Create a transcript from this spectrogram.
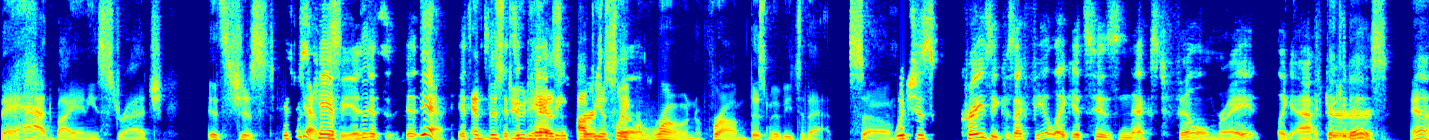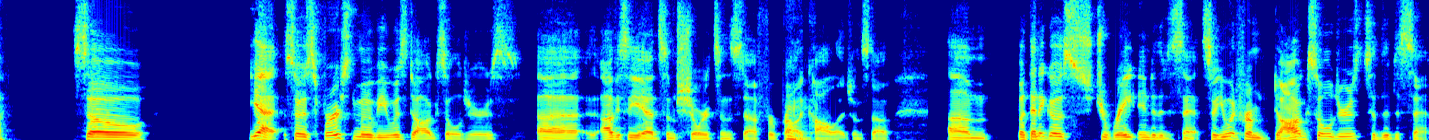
bad by any stretch. It's just It's just yeah, this- campy. The- it's it, yeah, it's and this it's dude has obviously film. grown from this movie to that. So which is crazy because I feel like it's his next film, right? Like I after think it is. Yeah. So yeah, so his first movie was Dog Soldiers. Uh obviously he had some shorts and stuff for probably Mhm. college and stuff. Um but then it goes straight into the descent. So he went from Dog Soldiers to the descent,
